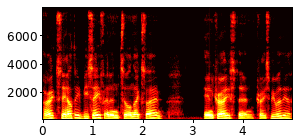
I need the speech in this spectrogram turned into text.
All right, stay healthy, be safe, and until next time, in Christ, and Christ be with you.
